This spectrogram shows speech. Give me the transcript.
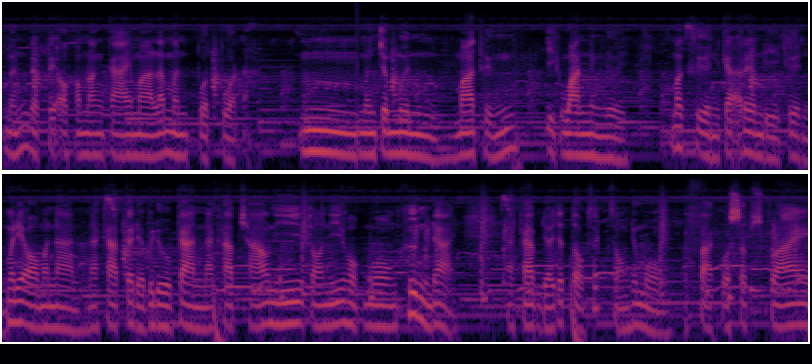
เหมือนแบบไปออกกำลังกายมาแล้วมันปวดปวดอะอืมมันจะมึนมาถึงอีกวันหนึ่งเลย เมื่อคืนก็เริ่มดีขึ้น ไม่ได้ออกมานานนะครับ ก็เดี๋ยวไปดูกันนะครับ เช้านี้ตอนนี้6โมงครึ่งได้นะครับ เดี๋ยวจะตกสัก 2 ชั่วโมง ฝากกด subscribe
